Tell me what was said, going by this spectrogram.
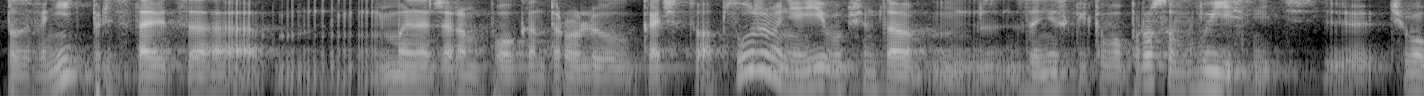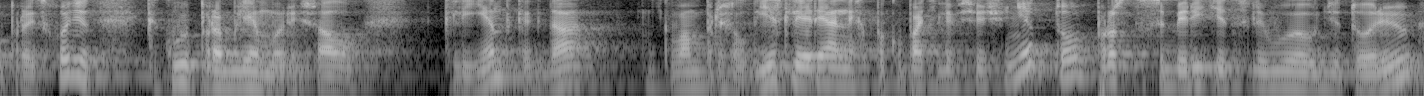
позвонить, представиться менеджером по контролю качества обслуживания и, в общем-то, за несколько вопросов выяснить, э, чего происходит, какую проблему решал клиент, когда к вам пришел. Если реальных покупателей все еще нет, то просто соберите целевую аудиторию,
